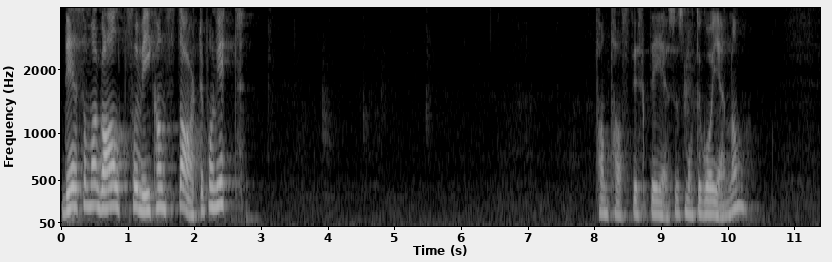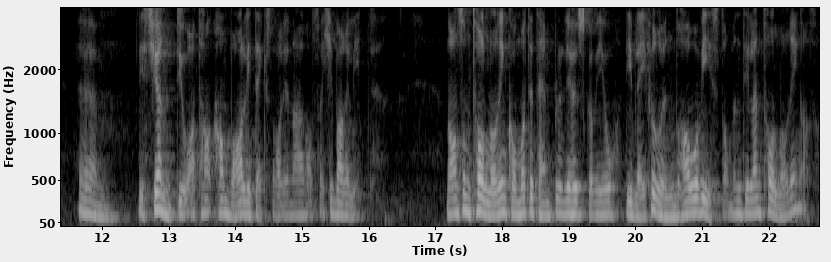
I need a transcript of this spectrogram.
det som var galt, så vi kan starte på nytt. Fantastisk det Jesus måtte gå igjennom. Ehm, de skjønte jo at han, var litt ekstraordinær, altså. Ikke bare litt. Når han som tolvåring kommer til tempelet, det husker vi jo, de ble forundra over visdommen til en tolvåring. altså.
